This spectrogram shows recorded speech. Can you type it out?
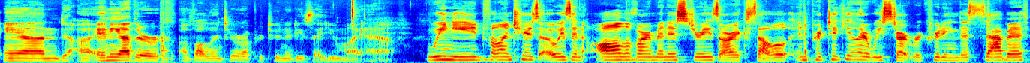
and uh, any other uh, volunteer opportunities that you might have. We need volunteers always in all of our ministries. Our Excel, in particular, we start recruiting this Sabbath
